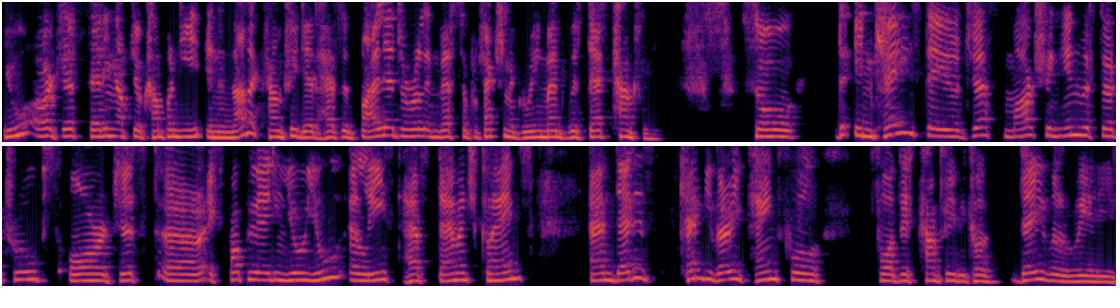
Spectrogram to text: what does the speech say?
you are just setting up your company in another country that has a bilateral investor protection agreement with that country. So in case they are just marching in with their troops or just uh, expropriating you, you at least have damage claims. And that is can be very painful for this country because they will really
